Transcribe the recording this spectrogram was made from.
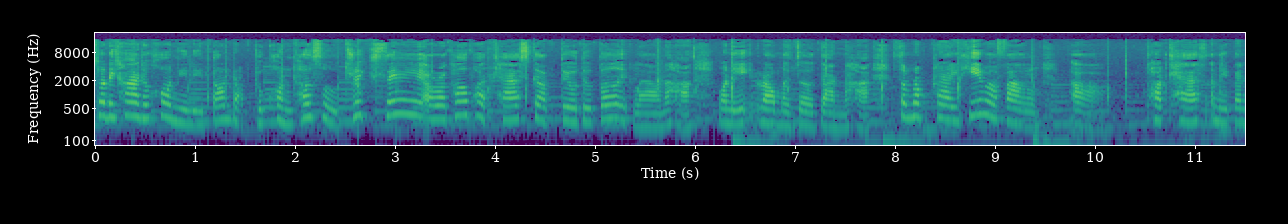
สวัสดีค่ะทุกคนยินดีต้อนรับทุกคนเข้าสู่ Trixie Oracle Podcast กับติวติวเตอร์อีกแล้วนะคะ วันนี้เรามาเจอกันนะคะสำหรับใครที่มาฟัง พอดแคสต์อันนี้เป็น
